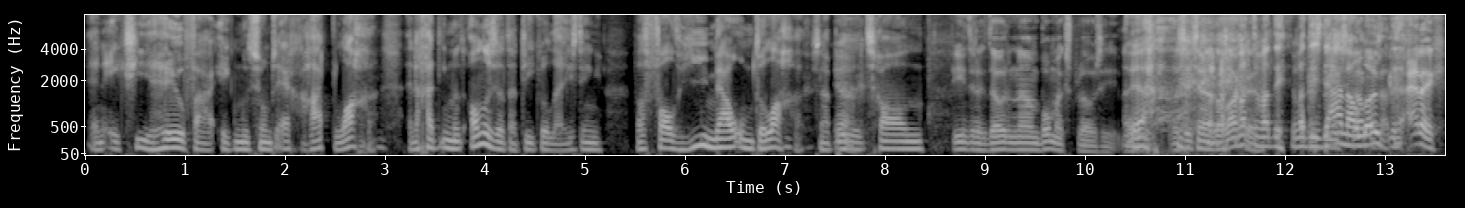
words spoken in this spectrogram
en ik zie heel vaak, ik moet soms echt hard lachen. En dan gaat iemand anders dat artikel lezen. Denk, wat valt hier nou om te lachen? Snap je? Het is gewoon... 24 doden na een bomexplosie. Ja. Wat zit je nou te lachen? wat, wat, wat is daar nou leuk? Dat is erg.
